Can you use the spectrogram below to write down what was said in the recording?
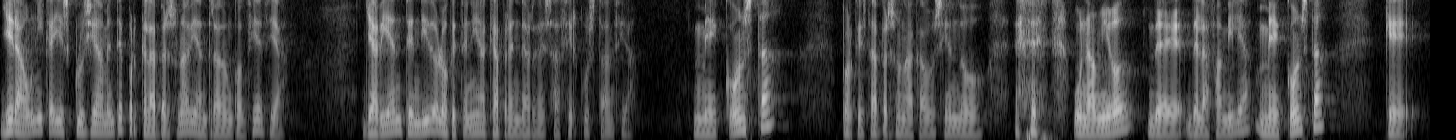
Y era única y exclusivamente porque la persona había entrado en conciencia. Ya había entendido lo que tenía que aprender de esa circunstancia. Me consta, porque esta persona acabó siendo un amigo de, la familia, me consta que,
